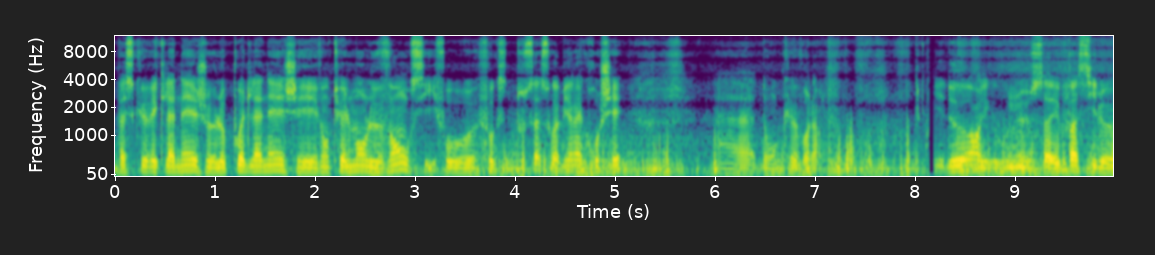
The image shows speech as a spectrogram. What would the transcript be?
parce qu'avec la neige, le poids de la neige et éventuellement le vent aussi, il faut, que tout ça soit bien accroché. Euh, donc euh, voilà. Et dehors et vous ne savez pas si le,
